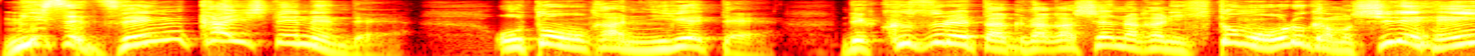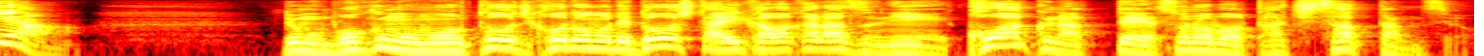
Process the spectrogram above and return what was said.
店全開してんねんで。おとんおかん逃げて。で、崩れた駄菓子屋の中に人もおるかもしれへんやん。でも僕ももう当時子供でどうしたらいいかわからずに怖くなってその場を立ち去ったんですよ。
